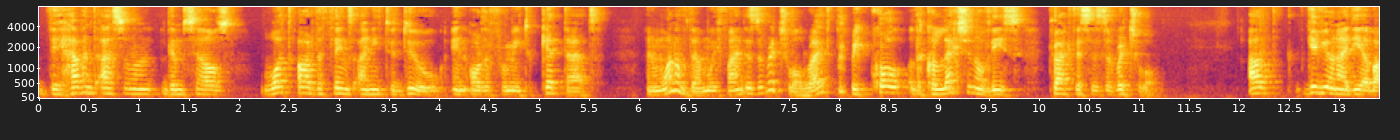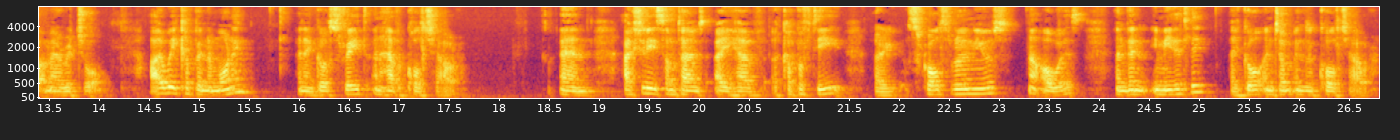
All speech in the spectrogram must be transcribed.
they haven't asked themselves, what are the things I need to do in order for me to get that? And one of them we find is a ritual, right? We call the collection of these practices a ritual. I'll give you an idea about my ritual. I wake up in the morning and I go straight and have a cold shower. And actually, sometimes I have a cup of tea, I scroll through the news, not always, and then immediately I go and jump in the cold shower.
